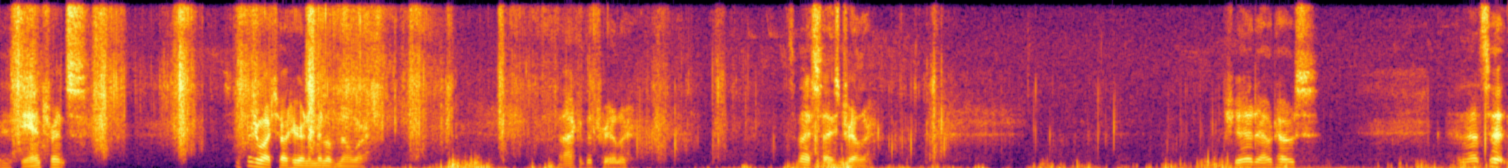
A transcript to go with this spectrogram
Here's the entrance. So pretty much out here in the middle of nowhere. Back of the trailer. It's a nice sized trailer. Shed, outhouse, and that's it.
